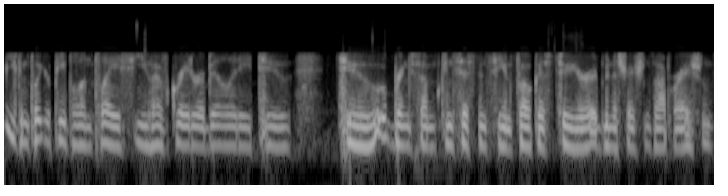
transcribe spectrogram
you can put your people in place, you have greater ability to to bring some consistency and focus to your administration's operations.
